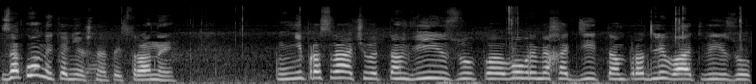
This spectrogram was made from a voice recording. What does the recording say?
законы, конечно, этой страны. Не просрачивать там визу, вовремя ходить, там продлевать визу.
